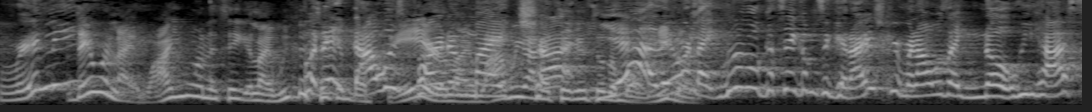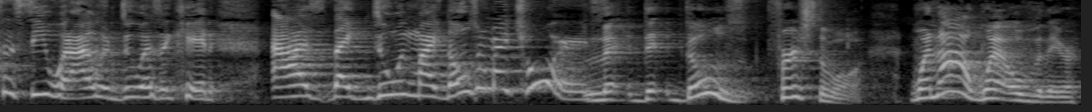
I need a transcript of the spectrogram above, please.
really? They were like, "Why you want to take it? Like, we could But take it, him that to was there. part like, of my we gotta take him to the yeah, they were like, we're gonna take him to get ice cream, and I was like, no, he has to see what I would do as a kid, as like doing my. Those are my chores. Le- th- those first of all when i went over there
